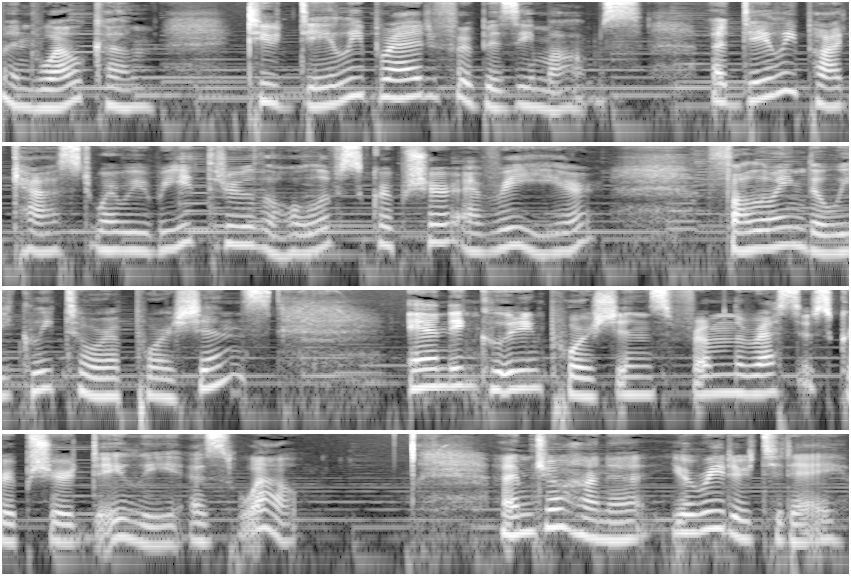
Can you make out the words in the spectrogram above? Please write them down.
and welcome to Daily Bread for Busy Moms, a daily podcast where we read through the whole of Scripture every year, following the weekly Torah portions and including portions from the rest of Scripture daily as well. I'm Johanna, your reader today.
